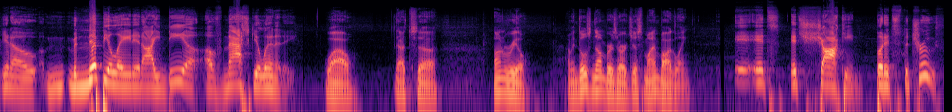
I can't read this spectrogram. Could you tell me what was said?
you know, m- manipulated idea of masculinity? Wow. That's uh, unreal. I mean, those numbers are just mind-boggling. It's it's shocking, but it's the truth.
